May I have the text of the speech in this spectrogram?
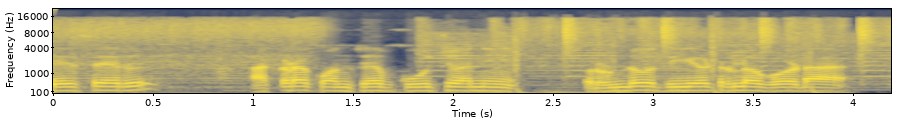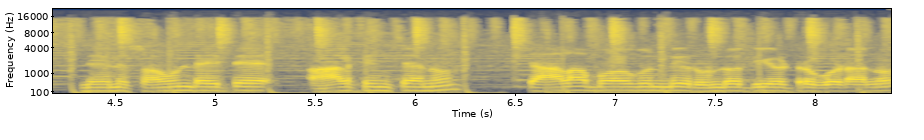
వేసారు అక్కడ కొంతసేపు కూర్చొని రెండో థియేటర్లో కూడా నేను సౌండ్ అయితే ఆలకించాను. చాలా బాగుంది రెండో థియేటర్ కూడాను.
